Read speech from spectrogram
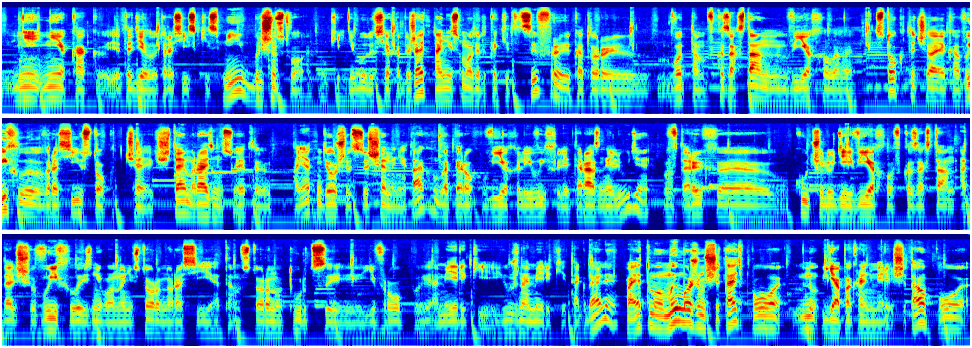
не, не как это делают российские СМИ, большинство, окей, не буду всех обижать, они смотрят какие-то цифры, которые, вот там в Казахстан въехало столько-то человек, а выехало в Россию столько-то человек. Считаем разницу, это, понятное дело, что это совершенно не так. Во-первых, въехали и выехали это разные люди. Во-вторых, э, куча людей въехала в Казахстан, а дальше выехала из него, но не в сторону России, а там в сторону Турции, Европы, Америки, Южной Америки и так далее. Поэтому мы можем считать по ну, я, по крайней мере, считал, по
